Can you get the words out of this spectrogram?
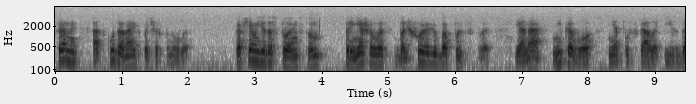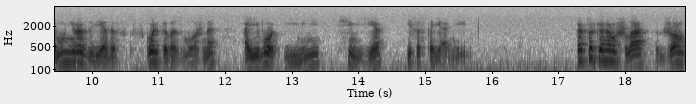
сцены, откуда она их почерпнула. Ко всем ее достоинствам примешивалось большое любопытство, и она никого не отпускала из дому, не разведав, сколько возможно, о его имени, семье и состоянии. Как только она ушла, Джонс,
